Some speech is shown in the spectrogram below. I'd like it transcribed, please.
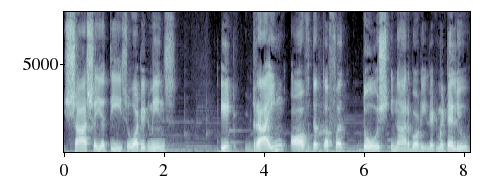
shashayati. so what it means? It drying of the kapha dosh in our body. Let me tell you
